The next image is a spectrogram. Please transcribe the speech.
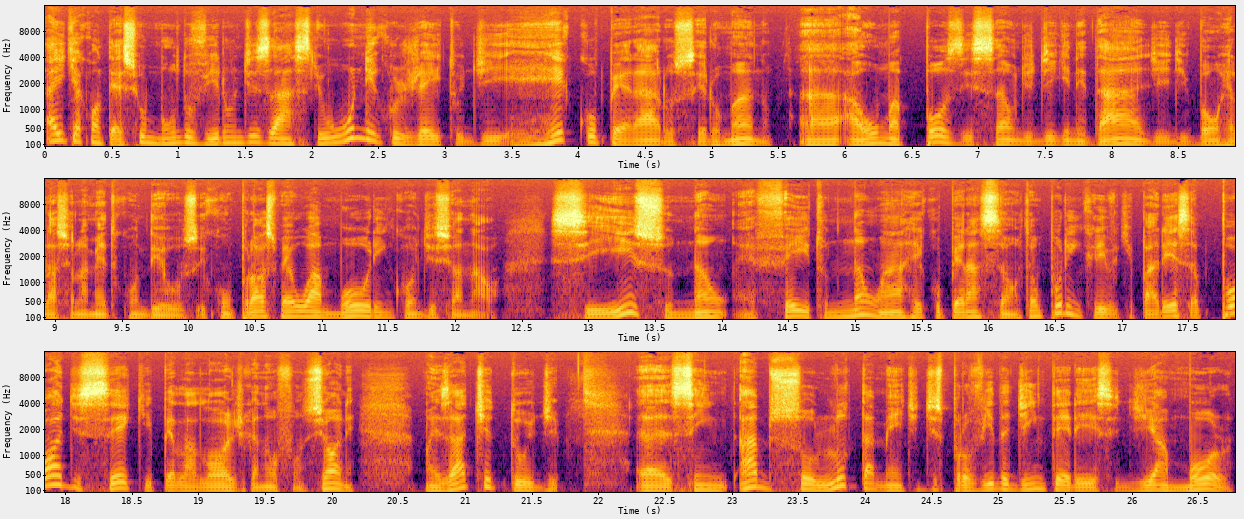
Aí que acontece? O mundo vira um desastre. O único jeito de recuperar o ser humano a uma posição de dignidade, de bom relacionamento com Deus e com o próximo é o amor incondicional. Se isso não é feito, não há recuperação. Então, por incrível que pareça, pode ser que pela lógica não funcione, mas a atitude, é, sim, absolutamente desprovida de interesse, de amor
